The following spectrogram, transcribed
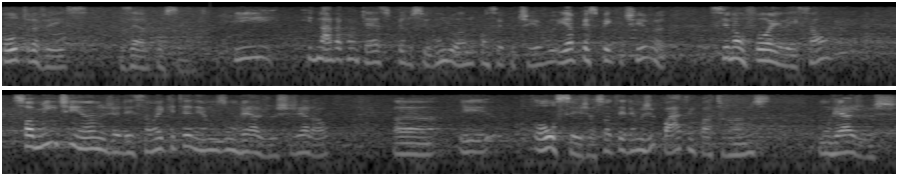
outra vez 0%. E e nada acontece pelo segundo ano consecutivo. E a perspectiva, se não for a eleição, somente em anos de eleição é que teremos um reajuste geral. Uh, e, ou seja, só teremos de quatro em quatro anos um reajuste.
